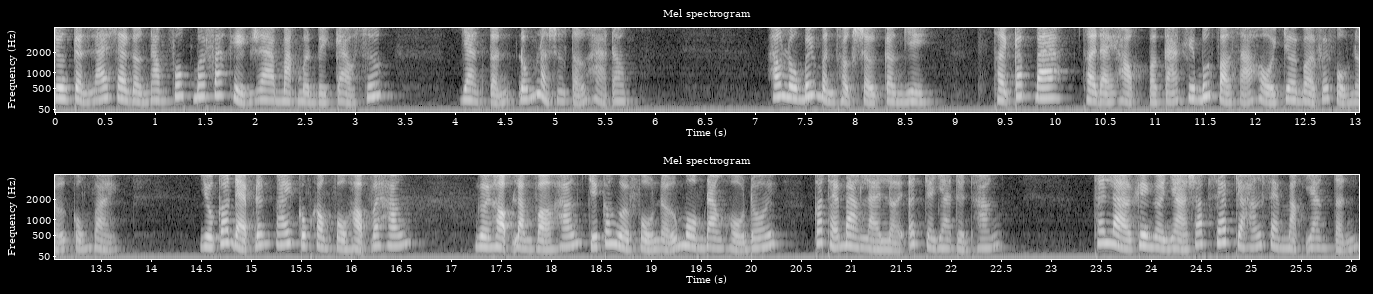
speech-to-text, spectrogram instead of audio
trương kình lái xe gần 5 phút mới phát hiện ra mặt mình bị cào xước. Giang tĩnh đúng là sư tử hà đông. Hắn luôn biết mình thật sự cần gì. Thời cấp 3, thời đại học và cả khi bước vào xã hội chơi bời với phụ nữ cũng vậy. Dù có đẹp đến mấy cũng không phù hợp với hắn. Người hợp làm vợ hắn chỉ có người phụ nữ môn đăng hộ đối có thể mang lại lợi ích cho gia đình hắn. Thế là khi người nhà sắp xếp cho hắn xem mặt Giang tĩnh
